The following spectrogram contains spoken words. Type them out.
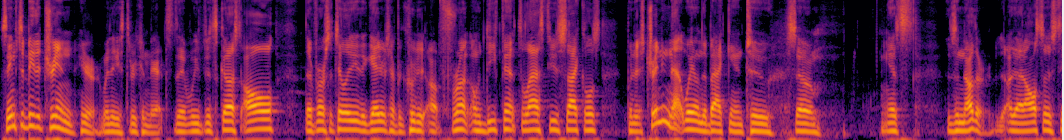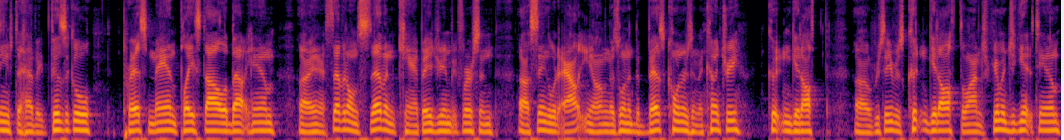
Seems to be the trend here with these three commits that we've discussed all the versatility the Gators have recruited up front on defense the last few cycles, but it's trending that way on the back end too. So it's there's another that also seems to have a physical press man play style about him. Uh, in a seven on seven camp, Adrian McPherson uh, singled out Young as one of the best corners in the country. Couldn't get off, uh, receivers couldn't get off the line of scrimmage against him.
